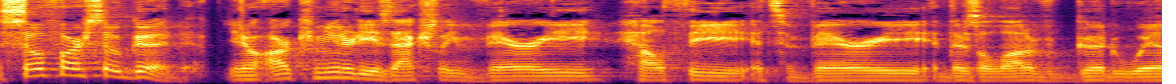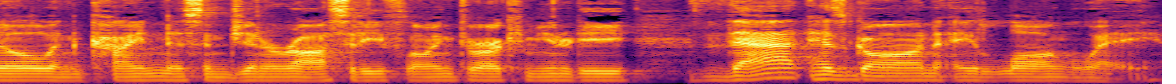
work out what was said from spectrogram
so far so good. You know, our community is actually very healthy. It's very, there's a lot of goodwill and kindness and generosity flowing through our community. That has gone a long way.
